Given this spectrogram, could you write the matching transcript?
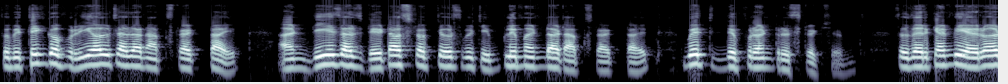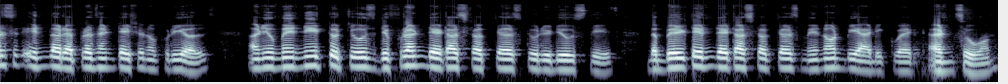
So, we think of reals as an abstract type and these as data structures which implement that abstract type with different restrictions. So, there can be errors in the representation of reals and you may need to choose different data structures to reduce these. The built in data structures may not be adequate and so on.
